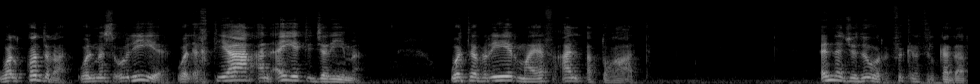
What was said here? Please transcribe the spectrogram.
والقدرة والمسؤولية والاختيار عن أي جريمة وتبرير ما يفعل الطغاة. إن جذور فكرة القدر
